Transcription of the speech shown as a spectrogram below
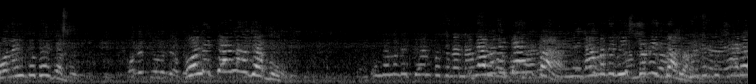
বলেন কোথায় যাব? বলে কেন যাব? আমাদের ক্যাম্পাস না আমাদের ক্যাম্পাস আমাদের বিশ্ববিদ্যালয়। সারা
